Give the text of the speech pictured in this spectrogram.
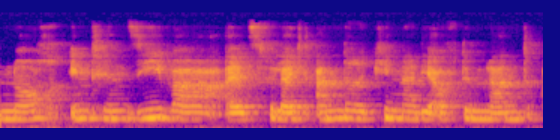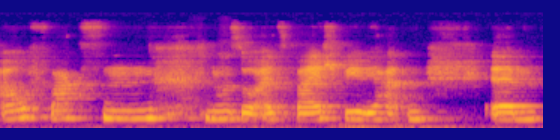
noch intensiver als vielleicht andere Kinder, die auf dem Land aufwachsen. Nur so als Beispiel, wir hatten ähm,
